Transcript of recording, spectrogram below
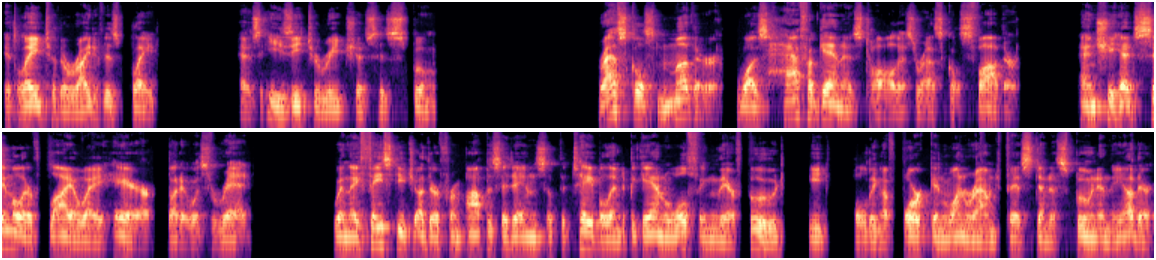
It lay to the right of his plate, as easy to reach as his spoon. Rascal's mother was half again as tall as Rascal's father, and she had similar flyaway hair, but it was red. When they faced each other from opposite ends of the table and began wolfing their food, each holding a fork in one round fist and a spoon in the other,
